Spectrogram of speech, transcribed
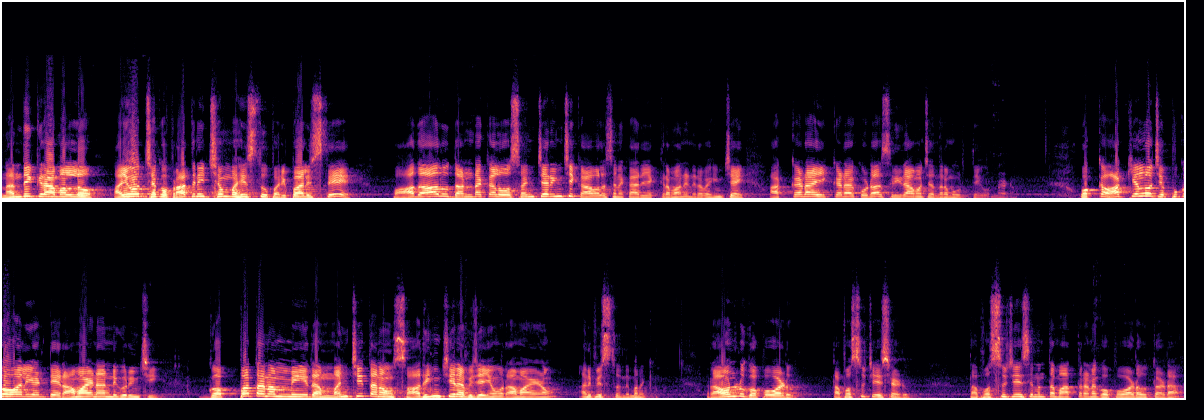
నందిగ్రామంలో అయోధ్యకు ప్రాతినిధ్యం వహిస్తూ పరిపాలిస్తే పాదాలు దండకలో సంచరించి కావలసిన కార్యక్రమాన్ని నిర్వహించాయి. అక్కడ ఇక్కడ కూడా శ్రీరామచంద్రమూర్తి ఉన్నాడు. ఒక్క వాక్యంలో చెప్పుకోవాలి అంటే రామాయణాన్ని గురించి గొప్పతనం మీద మంచితనం సాధించిన విజయం రామాయణం అనిపిస్తుంది మనకి. రావణుడు గొప్పవాడు తపస్సు చేశాడు. తపస్సు చేసినంత మాత్రాన గొప్పవాడు అవుతాడా?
